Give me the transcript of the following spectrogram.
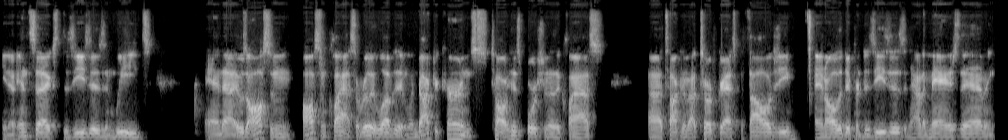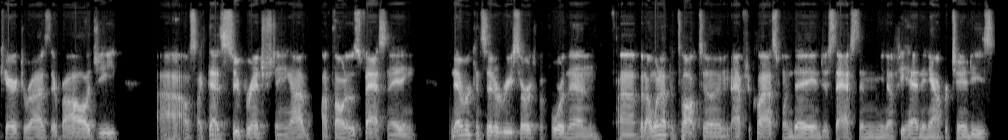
you know, insects, diseases, and weeds. And uh, it was awesome, awesome class. I really loved it. When Dr. Kearns taught his portion of the class, uh, talking about turf grass pathology and all the different diseases and how to manage them and characterize their biology, uh, I was like, that's super interesting. I, I thought it was fascinating never considered research before then. Uh, but I went up and talked to him after class one day and just asked him, you know, if he had any opportunities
